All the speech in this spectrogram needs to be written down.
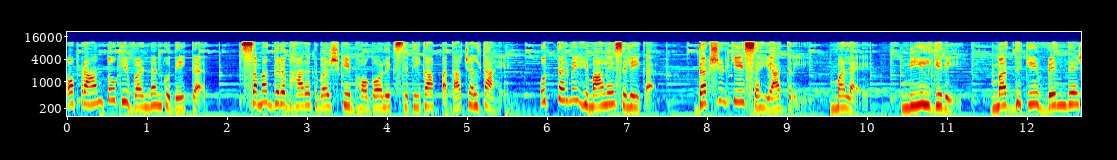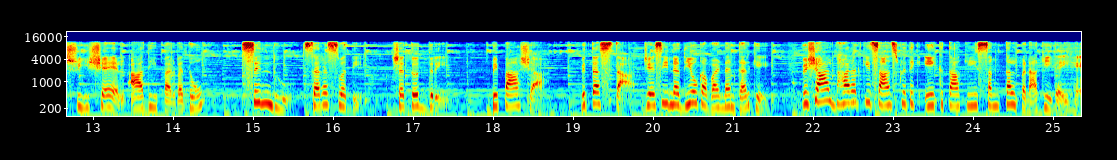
और प्रांतों के वर्णन को देखकर समग्र भारतवर्ष के भौगोलिक स्थिति का पता चलता है। उत्तर में हिमालय से लेकर दक्षिण के सहयाद्री, मलय, नीलगिरी, मध्य के विंध्य श्रीशैल आदि पर्वतों, सिंधु, सरस्वती, शतुद्री, बिपाशा, वितस्ता जैसी नदियों का वर्णन करके विशाल भारत की सांस्कृतिक एकता की संकल्पना की गई है।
